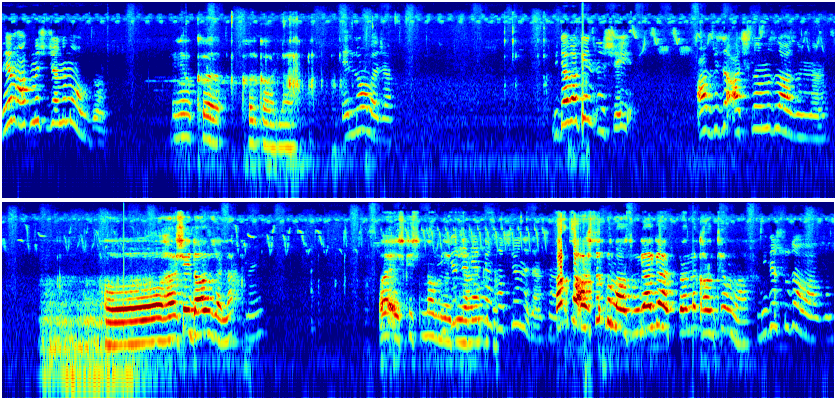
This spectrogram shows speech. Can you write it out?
Benim 60 canım oldu. Benim kır, kırk hala. 50 olacak. Bir de vakin şey az bize açlığımız lazım lan. Oo, her şey daha güzel lan. Ne? Vay eskisinden bile Video güzel. çekerken kasıyor neden sana? Kanka açlık mı lazım? Gel gel. Bende kantin var. Bir de su da lazım.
